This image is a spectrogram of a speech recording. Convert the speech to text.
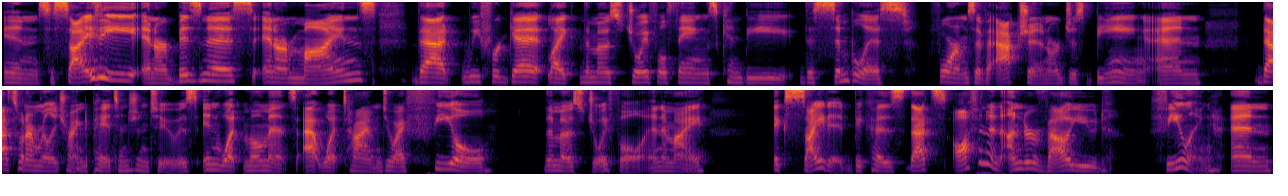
in society, in our business, in our minds that we forget like the most joyful things can be the simplest forms of action or just being. And that's what I'm really trying to pay attention to is in what moments, at what time do I feel the most joyful? And am I excited? Because that's often an undervalued feeling. And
